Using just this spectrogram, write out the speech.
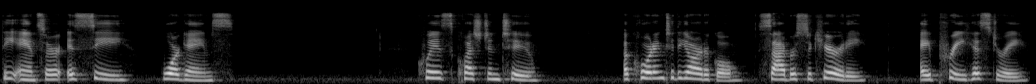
The answer is C. War Games. Quiz question 2. According to the article, Cybersecurity, a Prehistory,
